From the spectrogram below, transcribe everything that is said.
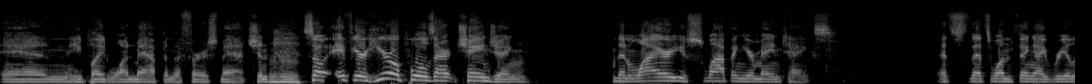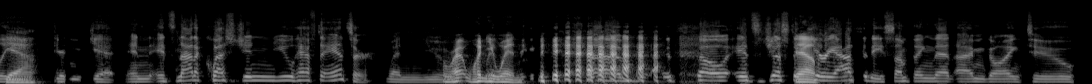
and he played one map in the first match. And Mhm. so, if your hero pools aren't changing, then why are you swapping your main tanks? That's that's one thing I really Yeah. didn't get, and it's not a question you have to answer when you Right when you win. um, so it's just a Yeah. curiosity, something that I'm going to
